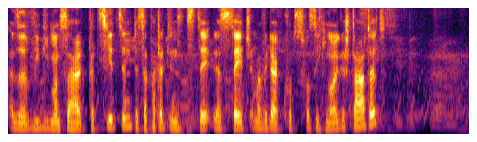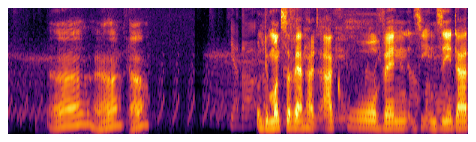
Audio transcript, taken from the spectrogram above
also wie die Monster halt platziert sind. Deshalb hat er den Sta das Stage immer wieder kurzfristig neu gestartet. Ja, ja, ja. Und die Monster werden halt aggro, wenn sie ihn sehen. Da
